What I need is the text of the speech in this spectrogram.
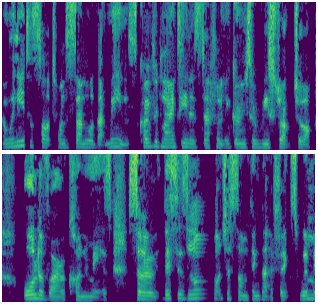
And we need to start to understand what that means. COVID 19 is definitely going to restructure all of our economies. So this is not, just something that affects women,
